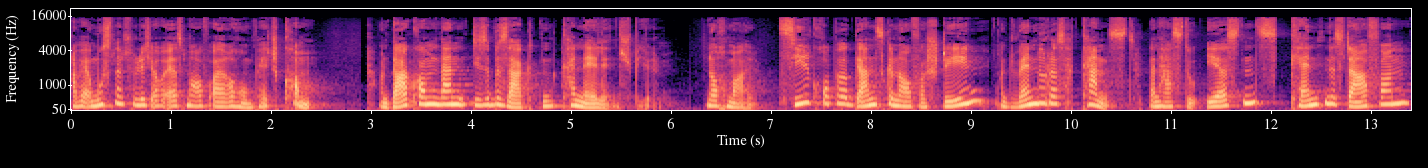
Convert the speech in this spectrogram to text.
Aber er muss natürlich auch erstmal auf eure Homepage kommen. Und da kommen dann diese besagten Kanäle ins Spiel. Nochmal, Zielgruppe ganz genau verstehen und wenn du das kannst, dann hast du erstens Kenntnis davon,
